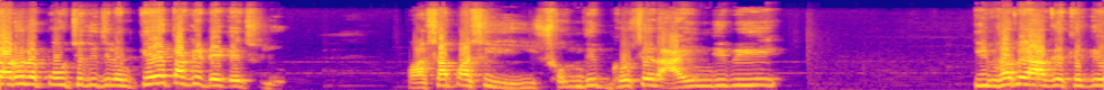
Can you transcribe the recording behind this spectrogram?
কারণে পৌঁছে গেছিলেন? কে তাকে ডেকেছিল? পাশাপাশি সন্দীপ ঘোষের আইনজীবী কীভাবে আগে থেকে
